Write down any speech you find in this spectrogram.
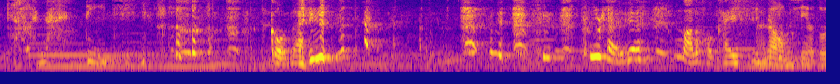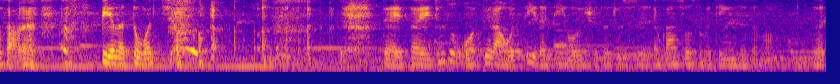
渣男低级，狗男人。” 突然间骂得好开心，那我们心有多少人 憋了多久？对，所以就是我对了，我自己的定义，我就觉得就是，哎，我刚刚说什么定义是什么？我的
